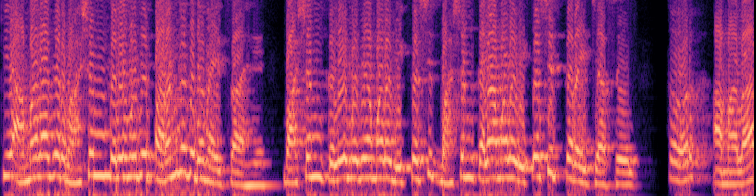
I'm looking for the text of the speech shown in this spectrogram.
की आम्हाला जर भाषण कलेमध्ये पारंगत बनायचं आहे भाषण कलेमध्ये आम्हाला विकसित भाषण कला आम्हाला विकसित करायची असेल तर आम्हाला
